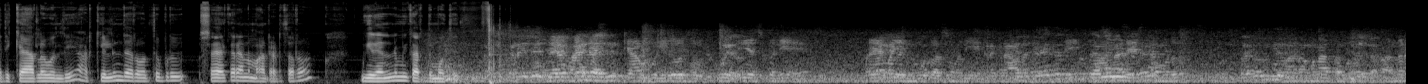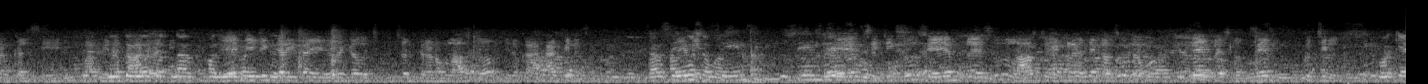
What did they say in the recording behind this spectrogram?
అది కేరళ వెళ్ళి అక్కడికి వెళ్ళిన తర్వాత ఇప్పుడు శేఖర్ అన్న మాట్లాడతారు. మీరేనంటే మీకు అర్థమవుతుంది. ప్రేమ కోసం అని ఇక్కడికి రావడం అందరం కలిసి ఏ మీటింగ్ జరిగినా ఈ విధంగా వచ్చి కూర్చొని తినడం లాస్ట్ ఇది ఒక happiness same sitting same place last ఎక్కడైతే కలుసుకున్నామో ఇదే ప్లేస్లో సేమ్ కుర్చీలు. ఓకే.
